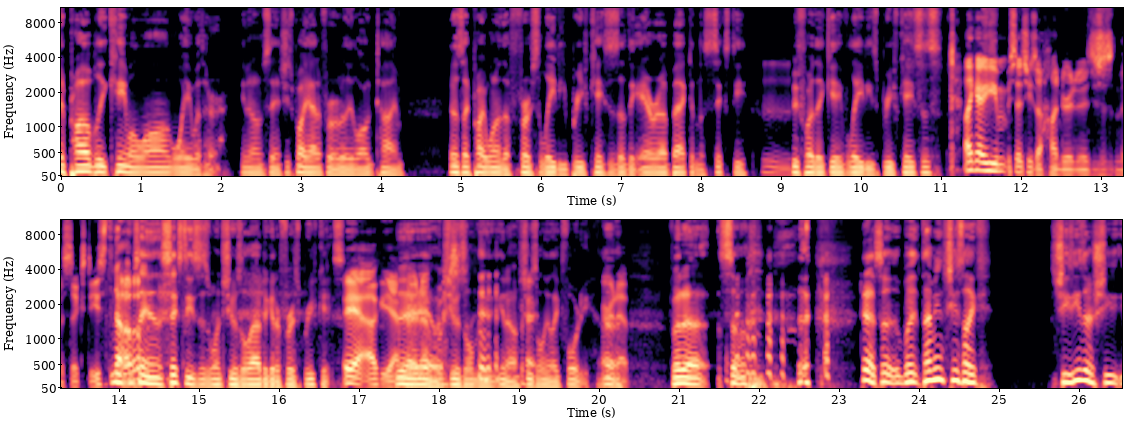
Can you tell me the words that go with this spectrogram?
It probably came a long way with her. You know what I'm saying? She's probably had it for a really long time. It was like probably one of the first lady briefcases of the era back in the '60s Mm. before they gave ladies briefcases. I like how you said she's a hundred and it's just in the sixties. No, I'm saying in the '60s is when she was allowed to get her first briefcase. Yeah. Okay. Yeah. yeah, yeah. when she was only, you know, she was only like 40. fair Uh, enough. But uh, so yeah, so but that means she's like, she's either she.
